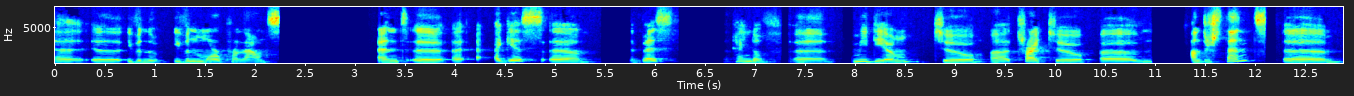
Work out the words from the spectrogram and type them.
uh, uh, even even more pronounced. And I guess the best kind of uh, medium to uh, try to um, understand um,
